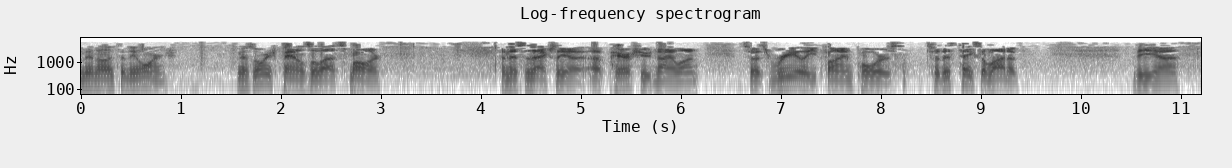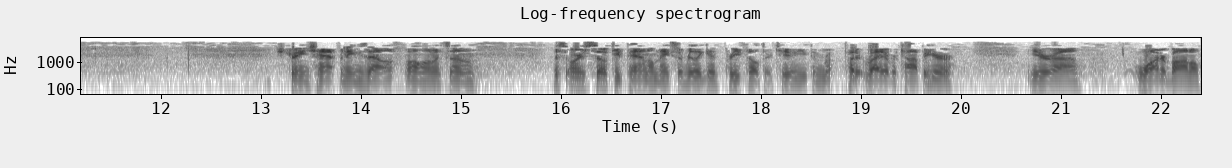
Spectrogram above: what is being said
And then onto the orange. And this orange panel is a lot smaller. And this is actually a, a, parachute nylon, so it's really fine pores. So this takes a lot of the uh, strange happenings out all on its own. This orange silky panel makes a really good pre-filter too. You can put it right over top of your your uh, water bottle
